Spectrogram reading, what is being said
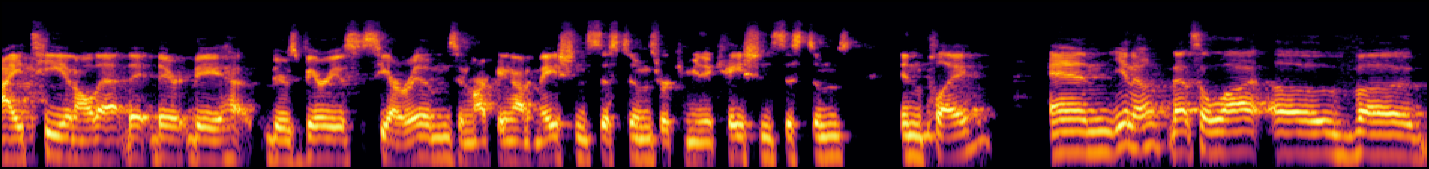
IT and all that, they, they have, there's various CRMs and marketing automation systems or communication systems in play. And you know that's a lot of uh,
